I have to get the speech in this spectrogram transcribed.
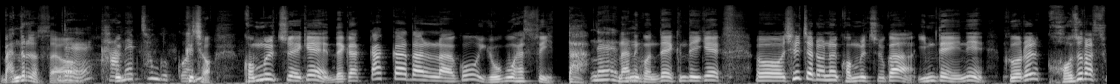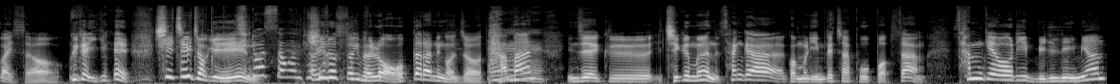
만들어졌어요. 네, 감액 청구권. 그렇죠. 건물주에게 내가 깎아달라고 요구할 수 있다라는 네, 네. 건데, 근데 이게 어 실제로는 건물주가 임대인이 그거를 거절할 수가 있어요. 그러니까 이게 실질적인 실효성은 별로 실효성이 별로 없다라는 거죠. 다만 네. 이제 그 지금은 상가 건물 임대차 보호법상 3개월이 밀리면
